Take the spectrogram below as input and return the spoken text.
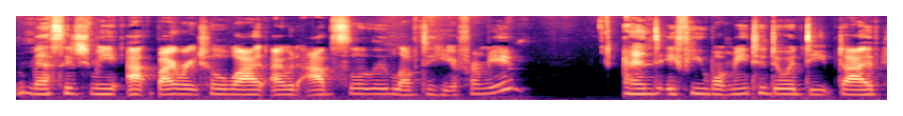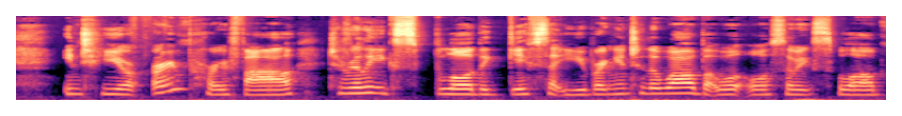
Message me at by Rachel White. I would absolutely love to hear from you. And if you want me to do a deep dive into your own profile to really explore the gifts that you bring into the world, but we'll also explore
